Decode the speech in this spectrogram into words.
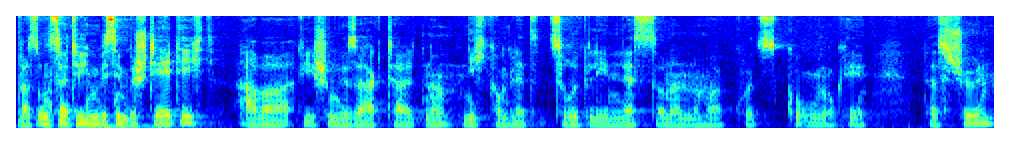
was uns natürlich ein bisschen bestätigt, aber wie schon gesagt halt, ne, nicht komplett zurücklehnen lässt, sondern nochmal kurz gucken, okay, das ist schön,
